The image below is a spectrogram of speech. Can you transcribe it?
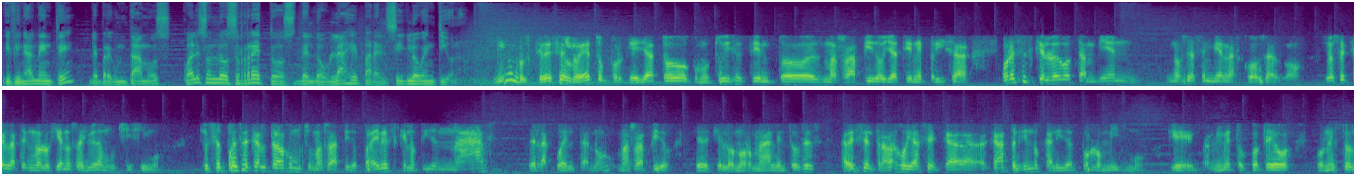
Y finalmente, le preguntamos cuáles son los retos del doblaje para el siglo XXI. No, pues crece el reto, porque ya todo, como tú dices, tiene, todo es más rápido, ya tiene prisa. Por eso es que luego también no se hacen bien las cosas, ¿no? Yo sé que la tecnología nos ayuda muchísimo. Entonces se puede sacar el trabajo mucho más rápido, pero hay veces que lo piden más de la cuenta, ¿no? Más rápido que, que lo normal. Entonces, a veces el trabajo ya se acaba, acaba perdiendo calidad por lo mismo. Que a mí me tocó, Teo, con estos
